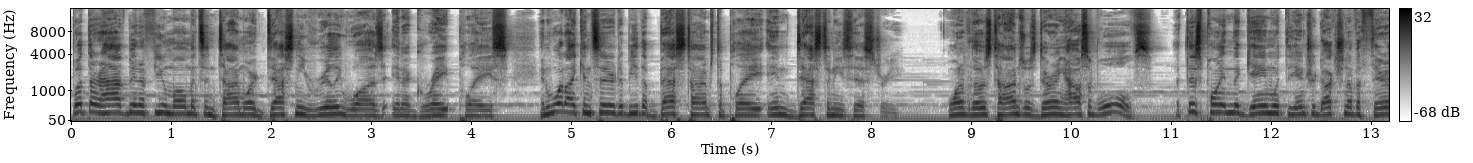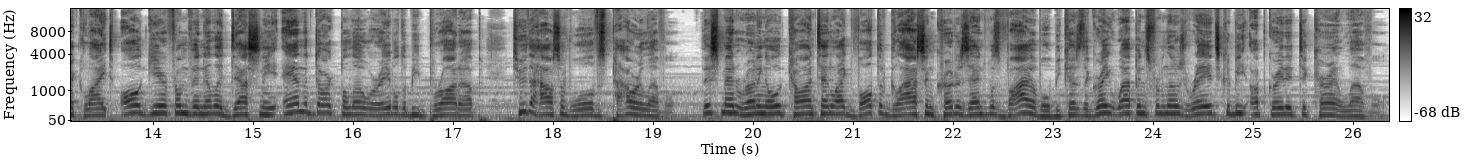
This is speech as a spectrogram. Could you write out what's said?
but there have been a few moments in time where Destiny really was in a great place, in what I consider to be the best times to play in Destiny's history. One of those times was during House of Wolves. At this point in the game, with the introduction of Etheric Light, all gear from Vanilla Destiny and the Dark Below were able to be brought up to the House of Wolves power level. This meant running old content like Vault of Glass and Crota's End was viable because the great weapons from those raids could be upgraded to current level.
